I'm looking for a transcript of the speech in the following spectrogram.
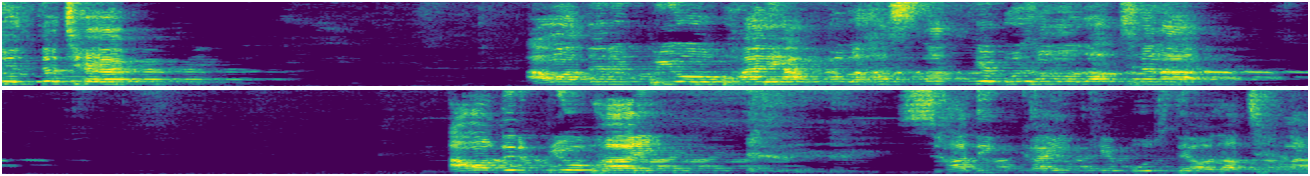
চলতেছে আমাদের প্রিয় ভাই আব্দুল হাসনাতকে বোঝানো যাচ্ছে না। আমাদের প্রিয় ভাই সাদিক কাইমকে বুঝ দেওয়া যাচ্ছে না।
